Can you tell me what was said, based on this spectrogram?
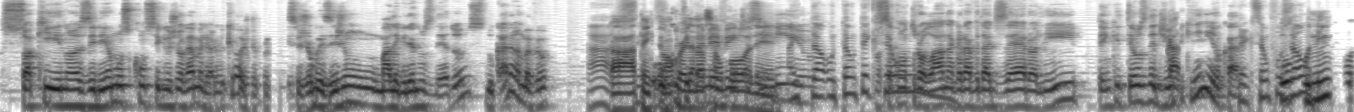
Só que nós iríamos conseguir jogar melhor do que hoje, porque esse jogo exige um- uma alegria nos dedos do caramba, viu? Ah, sim. tem que ter uma coordenação boa ali. Ah, Então, então tem que Você ser um... controlar na gravidade zero ali, tem que ter os dedinhos Cara, pequenininhos, cara. Tem que ser um O, fusão. o, Nin- o-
